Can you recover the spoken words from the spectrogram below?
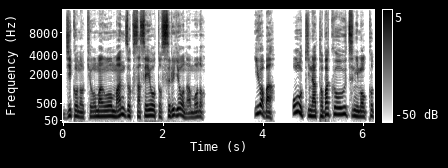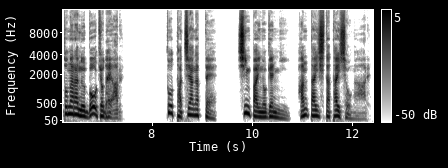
自己の狂慢を満足させようとするようなもの。いわば大きな賭博を打つにも異ならぬ暴挙である。と立ち上がって、心配の言に反対した大将がある。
